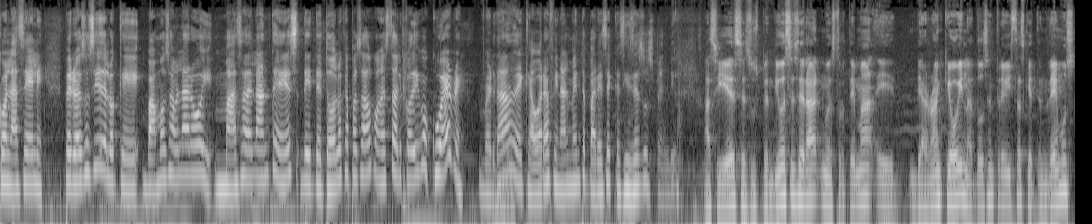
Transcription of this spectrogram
con la CL. Pero eso sí, de lo que vamos a hablar hoy más adelante es de, todo lo que ha pasado con esto del código QR, ¿verdad? De que ahora finalmente parece que sí se suspendió. Así es, se suspendió. Ese será nuestro tema eh, de arranque hoy en las dos entrevistas que tendremos.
